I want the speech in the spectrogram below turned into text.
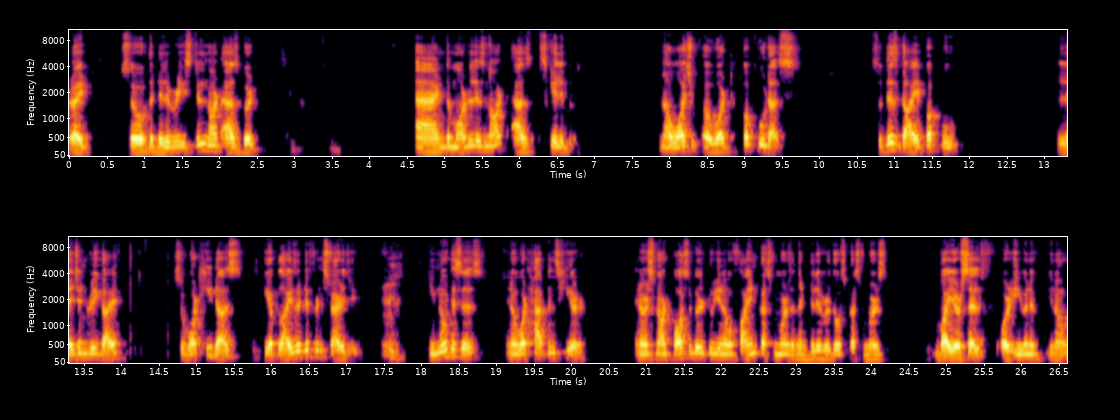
right? So the delivery is still not as good and the model is not as scalable. Now watch uh, what Pappu does. So this guy Pappu legendary guy so what he does he applies a different strategy he notices you know what happens here. You know it's not possible to you know find customers and then deliver those customers by yourself or even if you know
